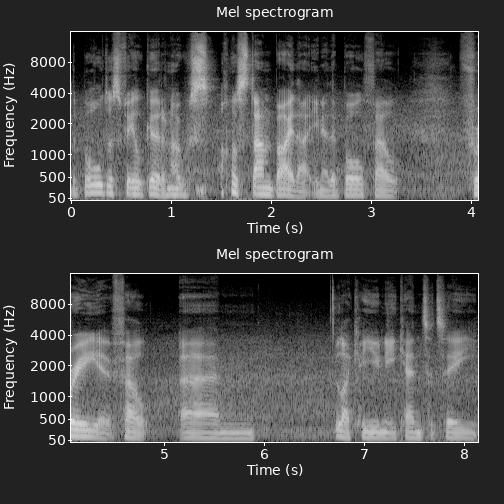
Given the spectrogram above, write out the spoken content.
the ball does feel good, and I will I'll stand by that. You know, the ball felt free. It felt um, like a unique entity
